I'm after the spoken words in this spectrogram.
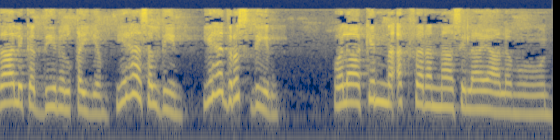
ذالک الدین القیم، یہ ہے اصل دین، یہ ہے درست دین۔ ولیکن اکثر الناس لا يعلمون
